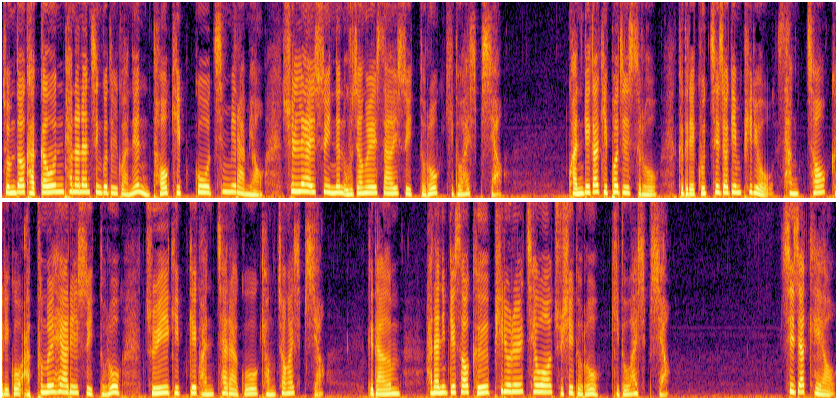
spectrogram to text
좀 더 가까운 편안한 친구들과는 더 깊고 친밀하며 신뢰할 수 있는 우정을 쌓을 수 있도록 기도하십시오. 관계가 깊어질수록 그들의 구체적인 필요, 상처, 그리고 아픔을 헤아릴 수 있도록 주의 깊게 관찰하고 경청하십시오. 그 다음 하나님께서 그 필요를 채워 주시도록 기도하십시오. 시작해요.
